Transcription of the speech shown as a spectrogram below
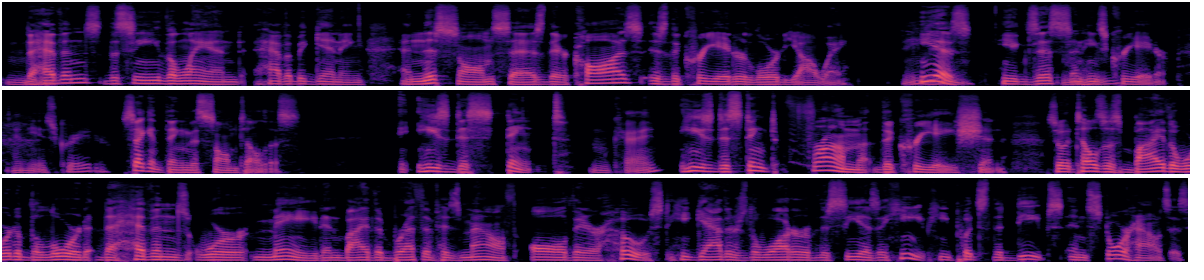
The Mhm. heavens, the sea, the land have a beginning, and this psalm says their cause is the creator Lord Yahweh. He is. He exists and he's Mhm. creator. And he is creator. Second thing this psalm tells us, he's distinct. Okay. He's distinct from the creation. So it tells us by the word of the Lord, the heavens were made, and by the breath of his mouth, all their host. He gathers the water of the sea as a heap. He puts the deeps in storehouses.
